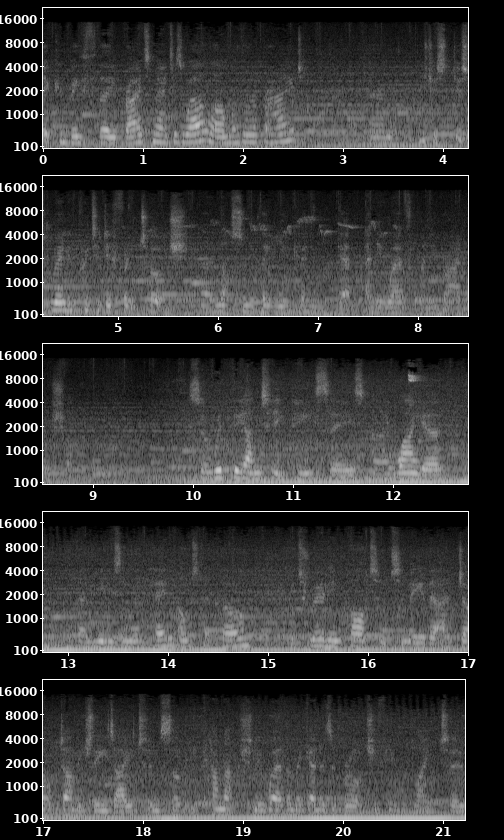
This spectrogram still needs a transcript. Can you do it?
it can be for the bridesmaid as well, or mother of bride. Um, it's just, just really pretty different touch, uh, not something you can get anywhere from any bridal shop. So with the antique pieces, I wire them using a pin onto the comb. It's really important to me that I don't damage these items so that you can actually wear them again as a brooch if you would like to.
